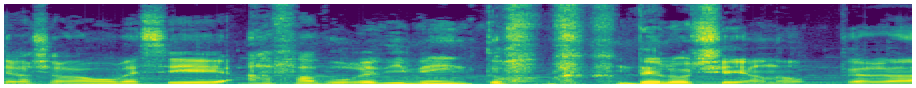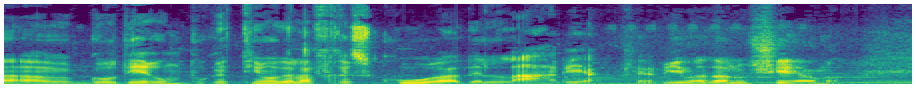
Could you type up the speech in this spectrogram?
sera ci eravamo messi a favore di vento dell'oceano per uh, godere un pochettino della frescura dell'aria che arriva dall'oceano.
